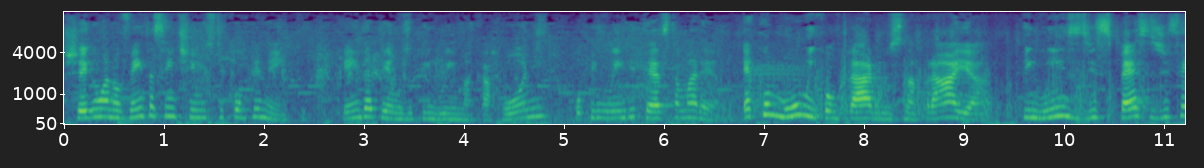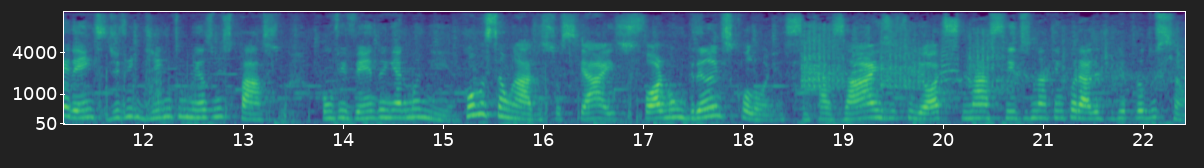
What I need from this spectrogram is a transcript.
Chegam a 90 centímetros de comprimento. E ainda temos o pinguim macarrone, o pinguim de testa amarela. É comum encontrarmos na praia pinguins de espécies diferentes dividindo o mesmo espaço, convivendo em harmonia. Como são aves sociais, formam grandes colônias, em casais e filhotes nascidos na temporada de reprodução.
